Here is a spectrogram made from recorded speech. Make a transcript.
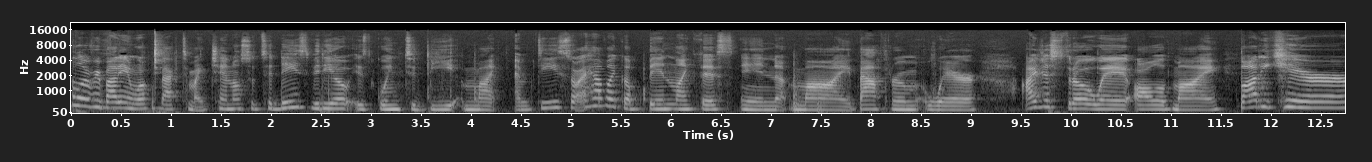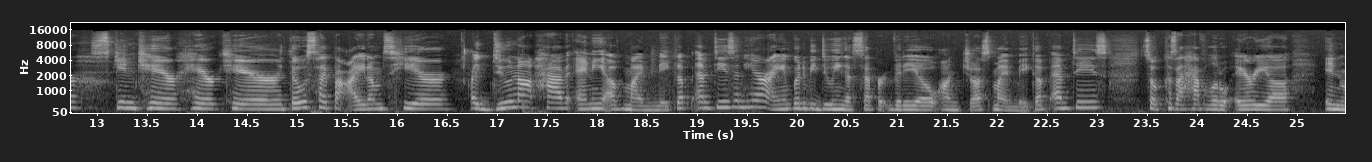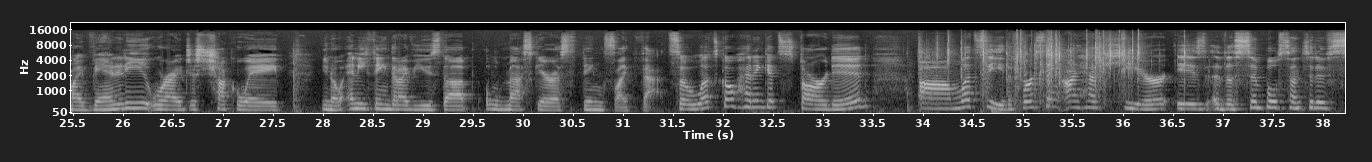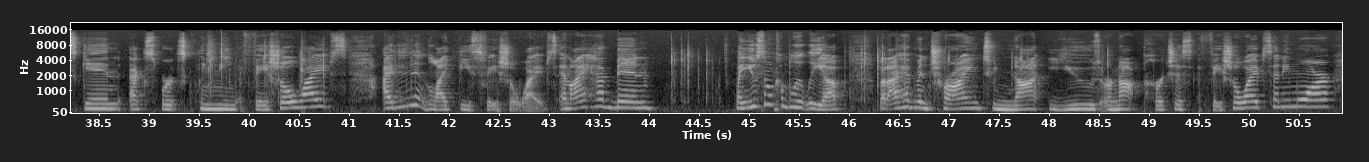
Hello everybody and welcome back to my channel. So today's video is going to be my empty. So I have like a bin like this in my bathroom where I just throw away all of my body care, skin care, hair care, those type of items here. I do not have any of my makeup empties in here. I am going to be doing a separate video on just my makeup empties. So because I have a little area in my vanity where I just chuck away you know, anything that I've used up, old mascaras, things like that. So let's go ahead and get started. Um, let's see, the first thing I have here is the Simple Sensitive Skin Experts Cleaning Facial Wipes. I didn't like these facial wipes and I have been I use them completely up, but I have been trying to not use or not purchase facial wipes anymore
